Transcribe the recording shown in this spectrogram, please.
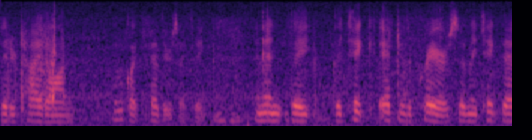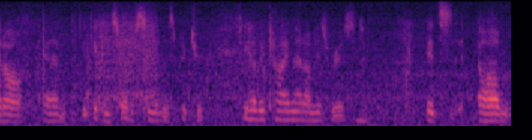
that are tied on. They look like feathers, I think. Mm-hmm. And then they they take after the prayers, and they take that off. And I think you can sort of see in this picture. See how they're tying that on his wrist? Mm-hmm. It's um,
